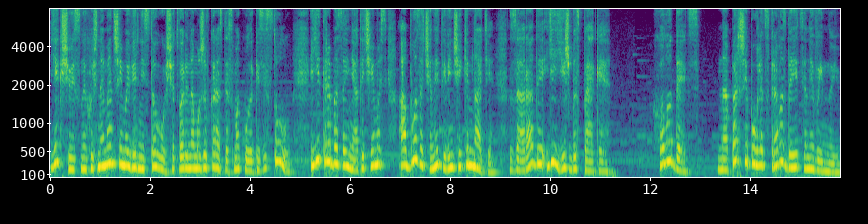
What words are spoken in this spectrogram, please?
Якщо існує хоч найменша ймовірність того, що тварина може вкрасти смакулики зі столу, її треба зайняти чимось або зачинити в іншій кімнаті заради її ж безпеки. Холодець. На перший погляд страва здається невинною.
